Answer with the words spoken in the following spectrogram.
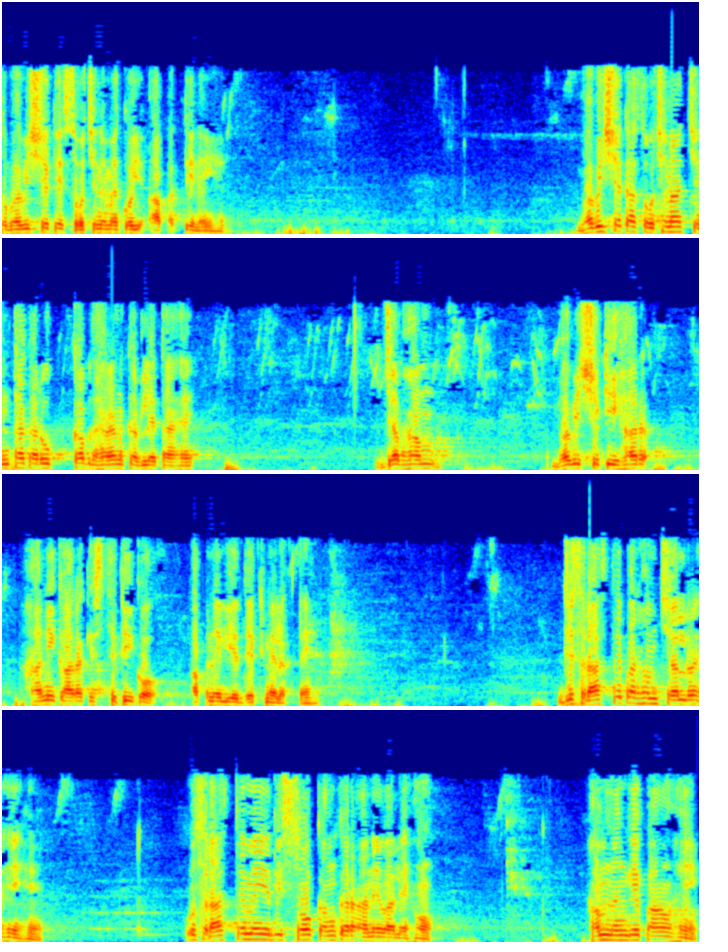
तो भविष्य के सोचने में कोई आपत्ति नहीं है। भविष्य का सोचना चिंता का रूप कब धारण कर लेता है? जब हम भविष्य की हर हानिकारक स्थिति को अपने लिए देखने लगते हैं। जिस रास्ते पर हम चल रहे हैं उस रास्ते में यदि सौ कंकर आने वाले हों, हम नंगे पाँव हैं।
